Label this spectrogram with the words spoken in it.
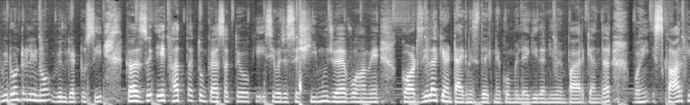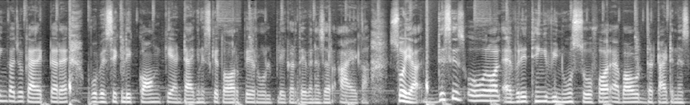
We don't really know will get to see cause एक हद तक तुम कह सकते हो कि इसी वजह से शीमू जो है वो हमें गॉडजिला की एंटैगनिस्ट देखने को मिलेगी द न्यू एम्पायर के अंदर। वहीं स्कार किंग का जो कैरेक्टर है, वो बेसिकली कॉन्ग के एंटैगनिस्ट के तौर पर रोल प्ले करते हुए नज़र आएगा। So yeah this is overall everything we know so far about the Titanus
